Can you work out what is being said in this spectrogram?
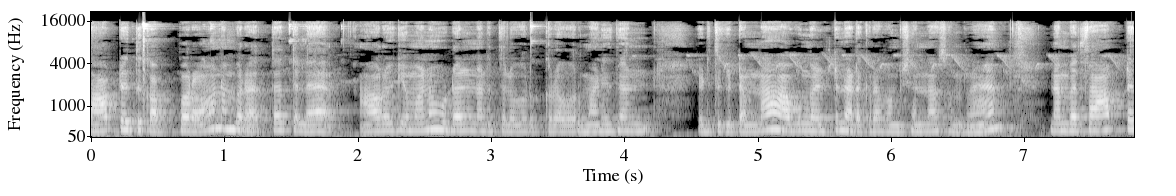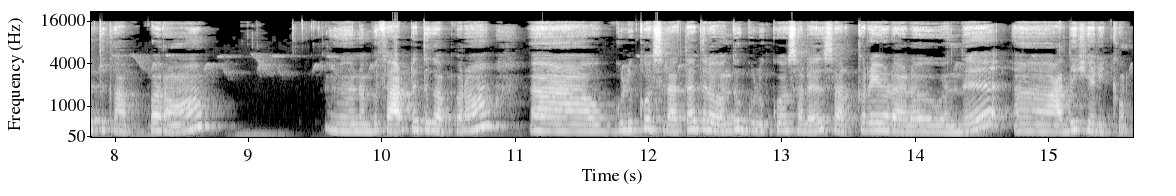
சாப்பிட்டதுக்கு அப்புறம் நம்ம ரத்தத்தில் ஆரோக்கியமான உடல் நலத்தில் இருக்கிற ஒரு மனிதன் எடுத்துக்கிட்டோம்னா அவங்கள்ட்ட நடக்கிற ஃபங்க்ஷன் தான் சொல்கிறேன் நம்ம சாப்பிட்டதுக்கு அப்புறம் அப்புறம் நம்ம சாப்பிட்டதுக்கு அப்புறம் குளுக்கோஸ் ரத்தத்தில் வந்து குளுக்கோஸ் அளவு சர்க்கரையோட அளவு வந்து அதிகரிக்கும்.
